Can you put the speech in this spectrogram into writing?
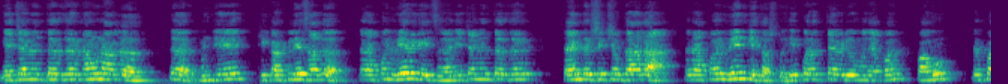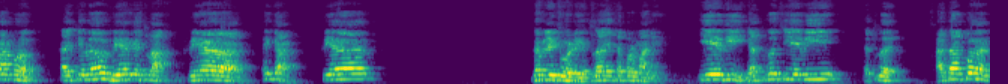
याच्यानंतर जर नाऊन आलं तर म्हणजे ठिकाण प्लेस आलं तर आपण वेर घ्यायचं. आणि याच्यानंतर जर टाइम दर्शक शब्द आला तर आपण वेन घेत असतो. हे परत त्या व्हिडिओमध्ये आपण पाहू. तर पहा मग काय केलं? वेअर घेतला. फेअर ऐका फेअर डब्ल्यूच वर्ड घेतला याच्याप्रमाणे. एव्ही यातलंच एव्ही यातलं आता आपण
